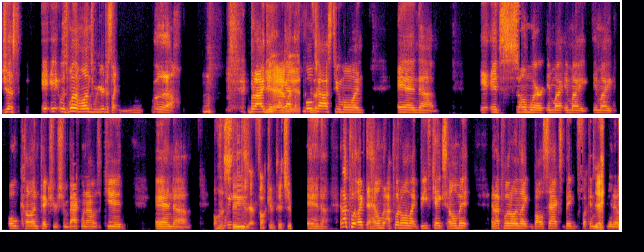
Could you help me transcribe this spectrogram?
Just it, it was one of the ones where you're just like, but I did. Yeah, I got man. the full costume on, and um, it, it's somewhere in my in my in my old con pictures from back when I was a kid, and um, I want to see that fucking picture. and uh, and I put like the helmet. I put on like Beefcake's helmet, and I put on like Balsac's big fucking, Yeah. you know.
